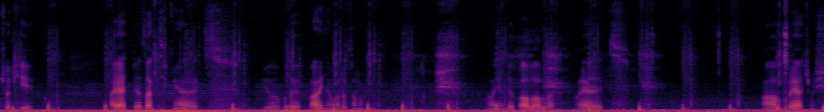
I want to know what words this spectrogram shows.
Çok iyi. Hayat biraz aktif mi evet. Yo bu da yok. Ayna var o zaman. Da yok. Allah Allah. Hayalet. Aa burayı açmış.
